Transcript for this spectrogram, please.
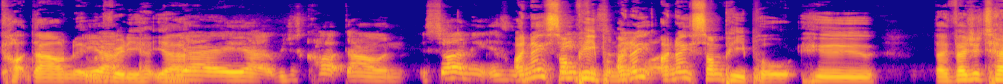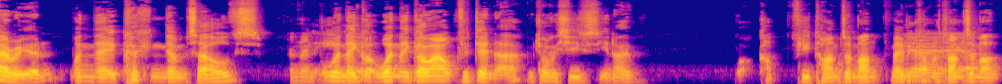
Cut down. It Yeah. would really. Yeah. yeah, yeah, yeah, we just cut down. It certainly isn't. I know some people. I know. main I know some people who they're vegetarian when they're cooking themselves. and then When they go when they go out for dinner, which obviously is you know, what, a few times a month, maybe a Yeah, couple of yeah, times a month,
